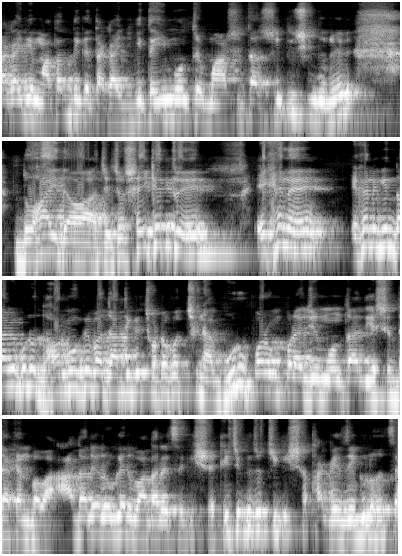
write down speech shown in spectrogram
তাকায়নি, মাথার দিকে তাকায়নি, কিন্তু এই মন্ত্রে মা সীতার স্মৃতি সিঁদুরের দোহাই দেওয়া আছে। তো সেই ক্ষেত্রে এখানে এখানে কিন্তু আমি কোনো ধর্মকে বা জাতিকে ছোট করছি না। গুরু পরম্পরায় যে মন্ত্রাদি এসে দেখেন বাবা, আদারে রোগের বাদারে চিকিৎসা। কিছু কিছু চিকিৎসা থাকে যেগুলো হচ্ছে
